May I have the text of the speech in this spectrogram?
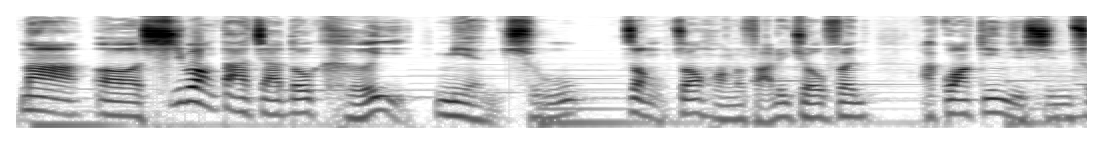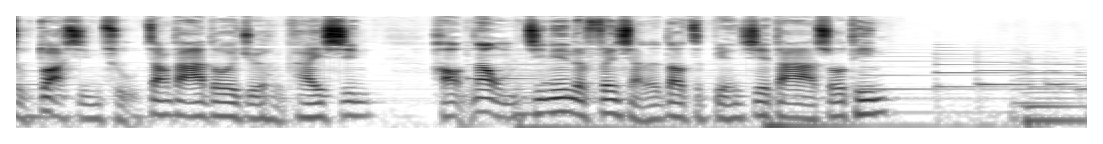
那呃，希望大家都可以免除这种装潢的法律纠纷。啊，刮金日新处，大新处，这样大家都会觉得很开心。好，那我们今天的分享就到这边，谢谢大家收听。Thank you.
